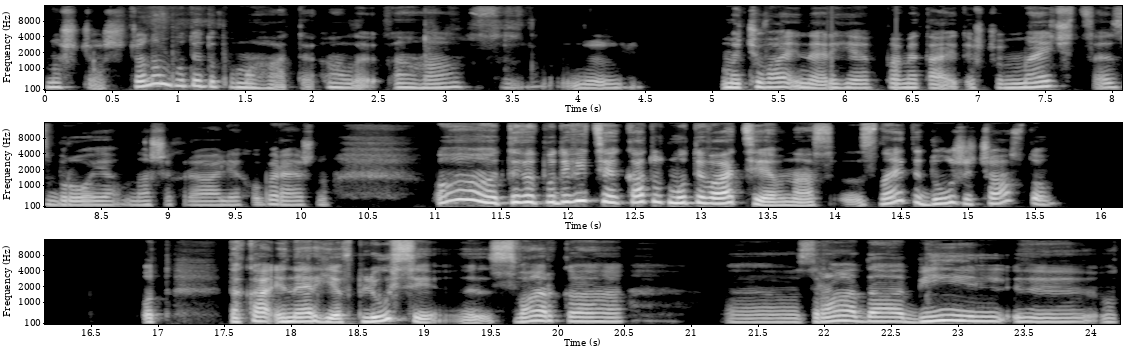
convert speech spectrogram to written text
Ну що ж, що нам буде допомагати? Але, ага, е, мечова енергія. Пам'ятаєте, що меч це зброя в наших реаліях, обережно. О, ти ви подивіться, яка тут мотивація в нас. Знаєте, дуже часто от така енергія в плюсі, е, сварка, е, зрада, біль, е, от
